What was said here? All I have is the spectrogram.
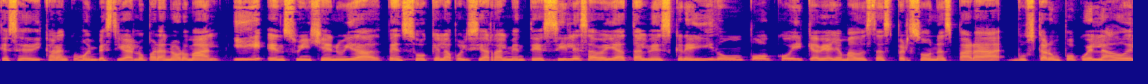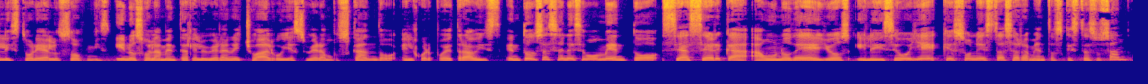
que se dedicaran como a investigar lo paranormal y en su ingenuidad pensó que la policía realmente sí les había tal vez creído un poco y que había llamado a estas personas para buscar un poco el lado de la historia de los ovnis y no solamente que le hubieran hecho algo y estuvieran buscando el cuerpo de Travis. Entonces en ese momento se acerca a uno de ellos y le dice, oye, ¿qué son estas herramientas que estás usando?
